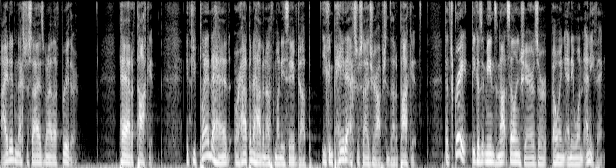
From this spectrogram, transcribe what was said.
I didn't exercise when I left Breather. Pay out of pocket. If you planned ahead or happen to have enough money saved up, you can pay to exercise your options out of pocket. That's great because it means not selling shares or owing anyone anything.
